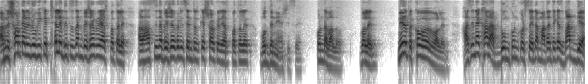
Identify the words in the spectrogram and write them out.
আপনি সরকারি রোগীকে ঠেলে দিতে চান বেসরকারি হাসপাতালে, আর হাসিনা বেসরকারি সেন্টারকে সরকারি হাসপাতালের মধ্যে নিয়ে আসিছে। কোনটা ভালো? বলেন। নিরপেক্ষভাবে বলেন। হাসিনা খারাপ, গুম খুন করছে, এটা মাথায় থেকে বাদ দিয়ে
